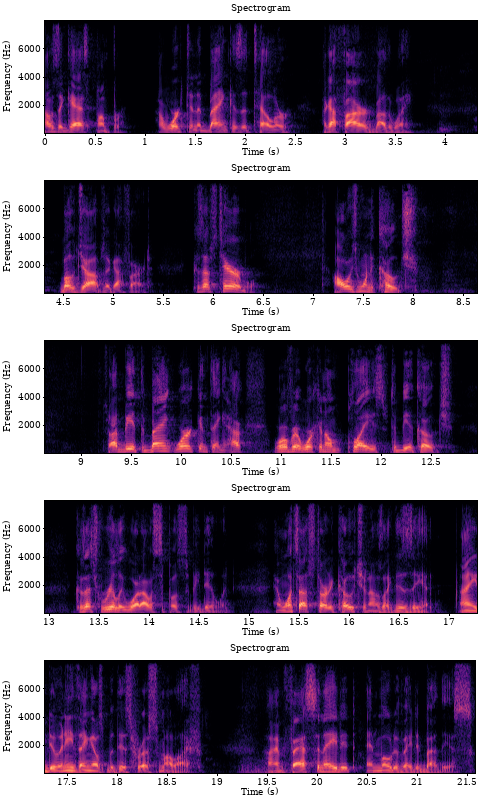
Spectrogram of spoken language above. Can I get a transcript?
I was a gas pumper. I worked in a bank as a teller. I got fired, by the way. Both jobs I got fired because I was terrible. I always wanted to coach. So I'd be at the bank working, thinking, how, we're over there working on plays to be a coach. Because that's really what I was supposed to be doing. And once I started coaching, I was like, this is it. I ain't doing anything else but this for the rest of my life. I am fascinated and motivated by this.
